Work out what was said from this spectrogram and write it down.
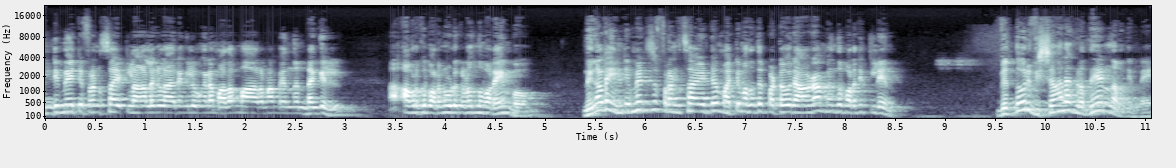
ഇന്റിമേറ്റ് ഫ്രണ്ട്സ് ആയിട്ടുള്ള ആളുകൾ ആരെങ്കിലും അങ്ങനെ മതം മാറണം എന്നുണ്ടെങ്കിൽ അവർക്ക് പറഞ്ഞു കൊടുക്കണം എന്ന് പറയുമ്പോൾ നിങ്ങളുടെ ഇന്റിമേറ്റ്സ് ഫ്രണ്ട്സായിട്ട് മറ്റു മതത്തിൽപ്പെട്ടവരാകാം എന്ന് പറഞ്ഞിട്ടില്ലേന്ന് ഇതെന്തോ ഒരു വിശാല ഹൃദയം എന്ന് പറഞ്ഞില്ലേ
